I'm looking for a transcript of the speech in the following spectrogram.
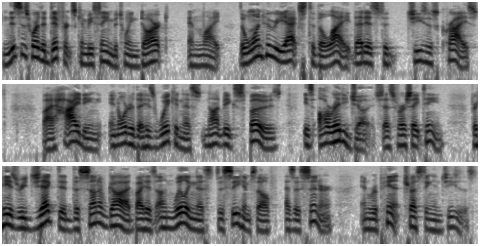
And this is where the difference can be seen between dark and light. The one who reacts to the light, that is to Jesus Christ, by hiding in order that his wickedness not be exposed, is already judged. That's verse 18. For he has rejected the Son of God by his unwillingness to see himself as a sinner and repent, trusting in Jesus.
